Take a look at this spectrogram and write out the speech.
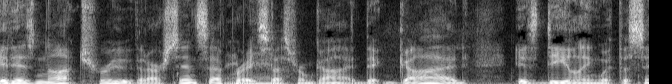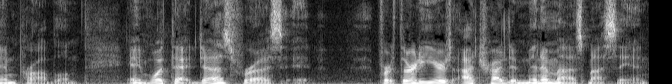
it is not true that our sin separates Amen. us from God. That God is dealing with the sin problem, and what that does for us eh, for 30 years, I tried to minimize my sin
